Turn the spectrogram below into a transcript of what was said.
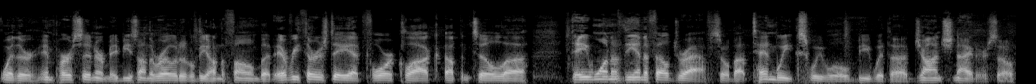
whether in person or maybe he's on the road, it'll be on the phone, but every Thursday at 4 o'clock up until uh, day one of the NFL draft. So about 10 weeks we will be with uh, John Schneider. So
